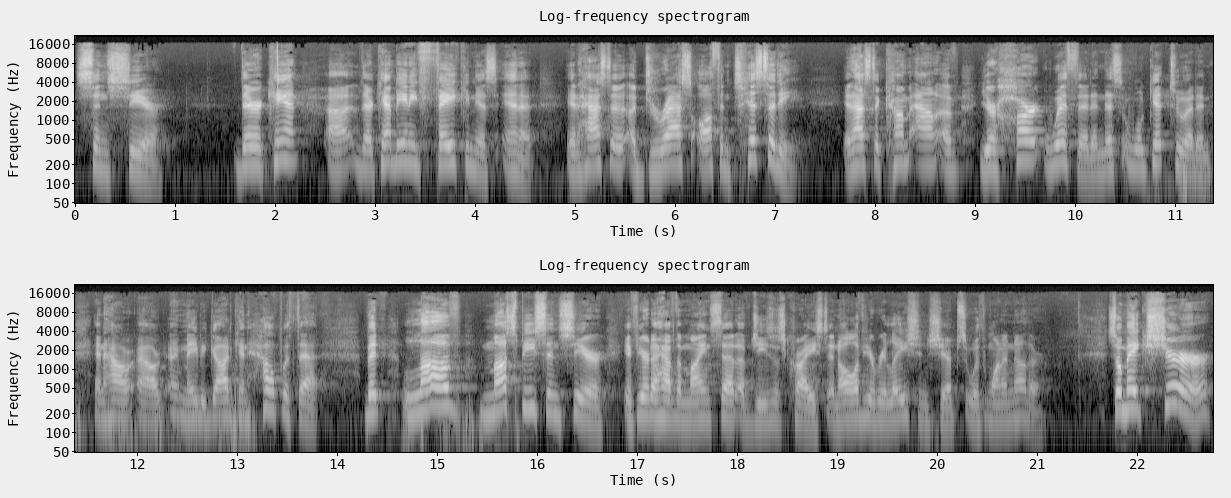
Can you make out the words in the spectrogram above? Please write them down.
sincere. There can't, uh, there can't be any fakeness in it. It has to address authenticity. It has to come out of your heart with it. And this, we'll get to it and, and how, how maybe God can help with that. But love must be sincere if you're to have the mindset of Jesus Christ in all of your relationships with one another. So make sure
